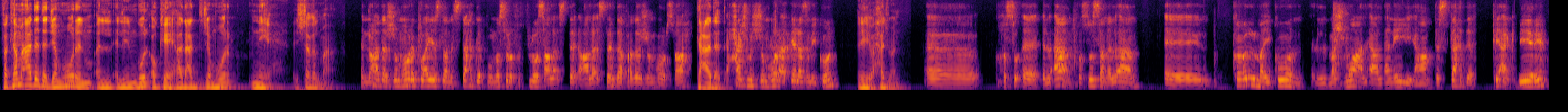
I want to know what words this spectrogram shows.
فكم عدد الجمهور اللي نقول okay هذا عدد جمهور منيح اشتغل معه. إنه هذا الجمهور كويس لنستهدف ونصرف فلوس على است... على استهداف هذا الجمهور صح؟ كعدد حجم الجمهور قد إيه لازم يكون؟ إيوه حجما آه خصو... آه الآن خصوصا الآن آه كل ما يكون المجموعة الإعلانية عم تستهدف فئة كبيرة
